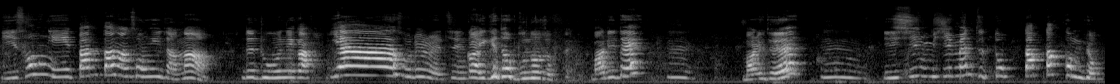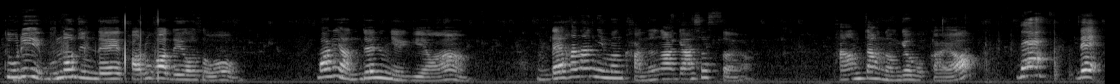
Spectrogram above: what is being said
이 성이 단단한 성이잖아. 근데 도훈이가 야 소리를 외치니까 이게 다 무너졌대. 말이 돼? 응. 말이 돼? 응. 이 시, 시멘트 똑 딱딱한 벽돌이 무너진데 가루가 되어서 말이 안 되는 얘기야. 근데 하나님은 가능하게 하셨어요. 다음 장 넘겨볼까요? 네. 네.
